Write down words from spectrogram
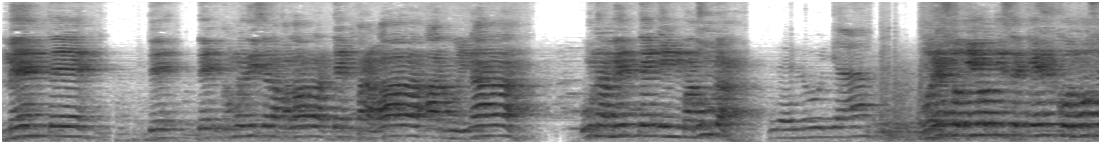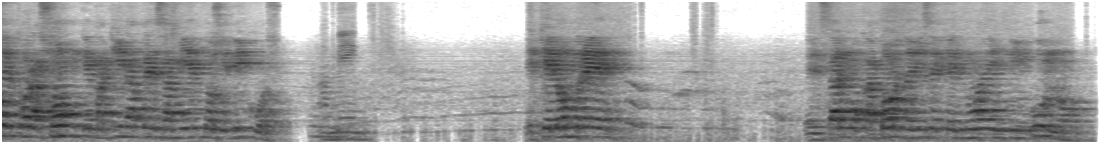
Mente de, de, ¿cómo dice la palabra? Depravada, arruinada. Una mente inmadura. Aleluya. Por eso Dios dice que Él conoce el corazón que maquina pensamientos inicuos. Amén. Es que el hombre, el Salmo 14 dice que no hay ninguno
